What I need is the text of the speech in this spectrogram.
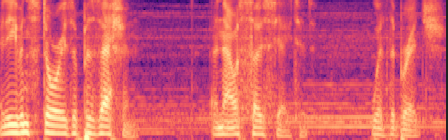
and even stories of possession are now associated with the bridge.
